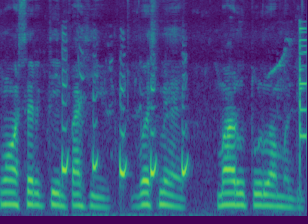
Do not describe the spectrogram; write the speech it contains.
હું સરકતી પાછી બસ મેં મારું તોડવા માંડી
